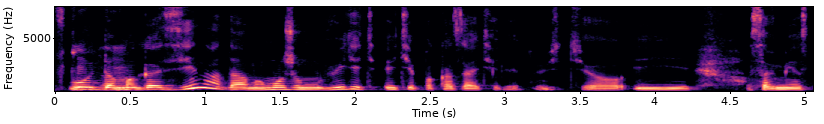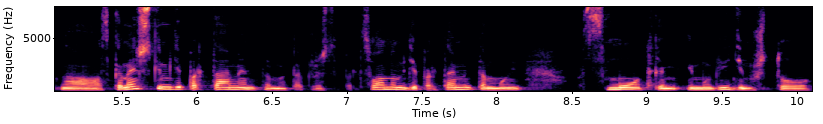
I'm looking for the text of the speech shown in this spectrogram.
вплоть mm-hmm. до магазина, да, мы можем увидеть эти показатели. То есть э, и совместно с коммерческим департаментом, а также с операционным департаментом мы смотрим, и мы видим, что,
